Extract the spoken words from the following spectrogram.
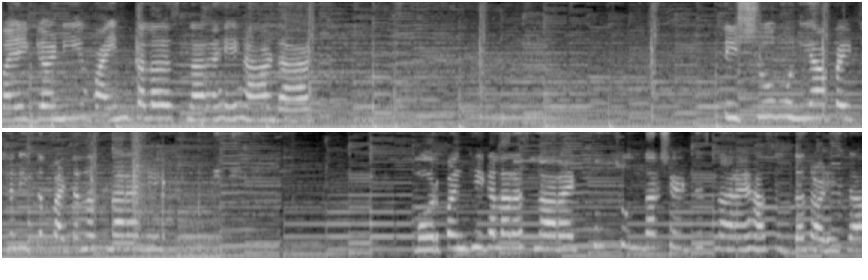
बैगणी वाईन कलर असणार आहे हा डार्क टिश्यू मुनिया पैठणीचं पॅटर्न असणार आहे. मोरपंखी कलर असणार आहे. खूप सुंदर शेड दिसणार आहे हा सुद्धा साडीचा.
